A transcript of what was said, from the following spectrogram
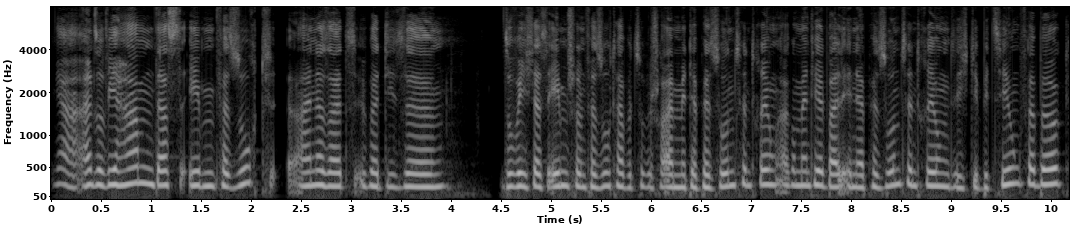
Ja, also wir haben das eben versucht, einerseits über diese so wie ich das eben schon versucht habe zu beschreiben, mit der Personenzentrierung argumentiert, weil in der Personenzentrierung sich die Beziehung verbirgt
